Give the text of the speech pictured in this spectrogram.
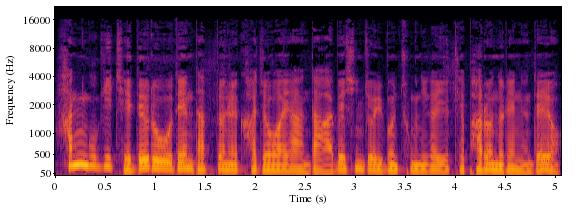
한국이 제대로 된 답변을 가져와야 한다. 아베 신조 일본 총리가 이렇게 발언을 했는데요.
